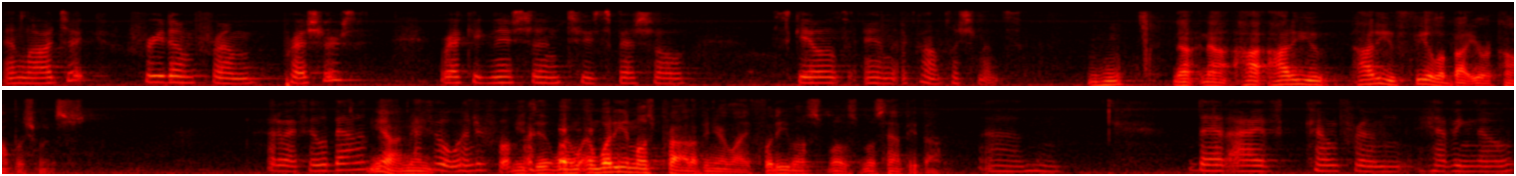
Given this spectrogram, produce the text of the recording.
and logic, freedom from pressures, recognition to special skills and accomplishments. hmm Now, now how, how, do you, how do you feel about your accomplishments? How do I feel about them? Yeah, I mean, I feel wonderful. You do? and, and what are you most proud of in your life? What are you most, most, most happy about? um, that I've come from having no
